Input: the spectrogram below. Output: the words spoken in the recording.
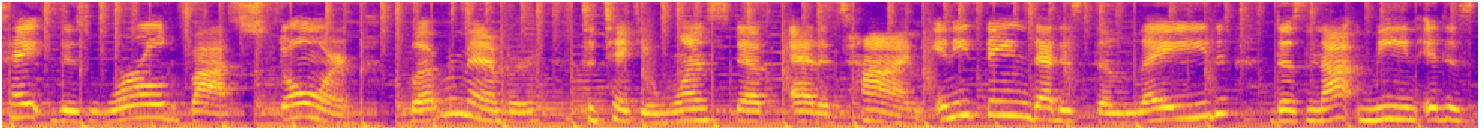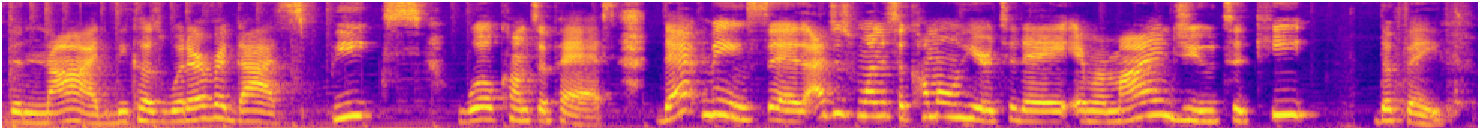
take this world by storm. But remember to take it one step at a time. Anything that is delayed does not mean it is denied because whatever God speaks will come to pass. That being said, I just wanted to come on here today and remind you to keep the faith.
